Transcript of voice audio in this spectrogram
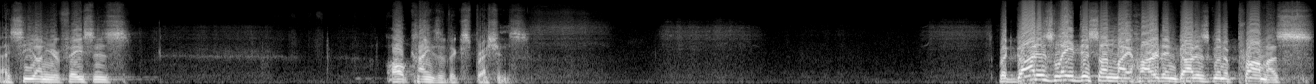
I see on your faces all kinds of expressions. But God has laid this on my heart, and God is going to promise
